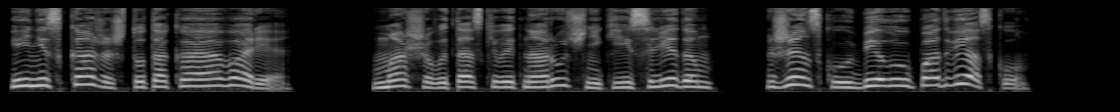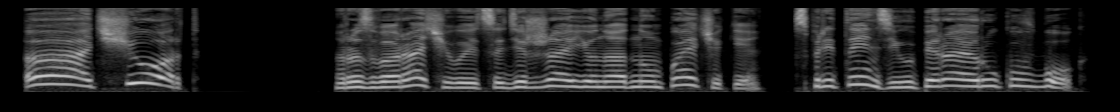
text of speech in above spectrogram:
И не скажешь, что такая авария. Маша вытаскивает наручники и следом женскую белую подвязку. «А, черт!» Разворачивается, держа ее на одном пальчике, с претензией упирая руку в бок.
